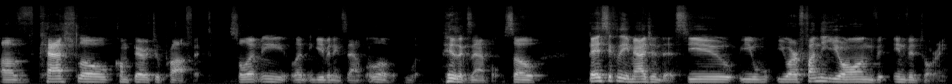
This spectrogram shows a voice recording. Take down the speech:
of cash flow compared to profit. So let me let me give an example. of His example. So basically, imagine this: you you you are funding your own inventory,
